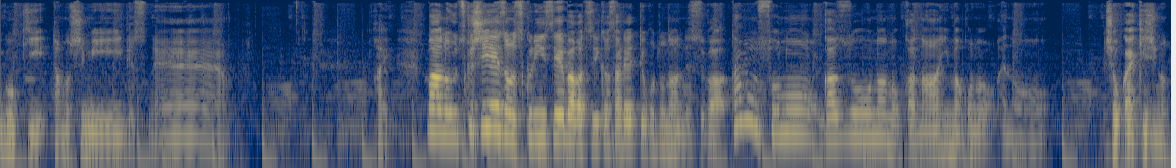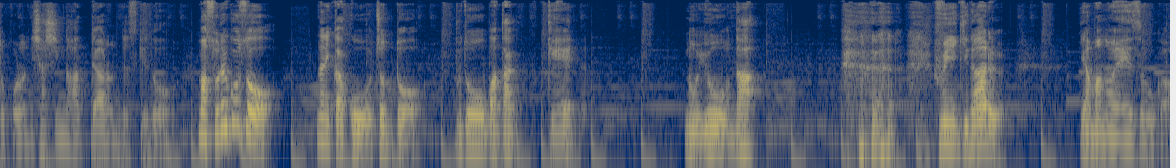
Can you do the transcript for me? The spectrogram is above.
動き、楽しみですね。はい。まあ、あの、美しい映像のスクリーンセーバーが追加されっていうことなんですが、多分その画像なのかな？今この、あの、紹介記事のところに写真が貼ってあるんですけど、まあ、それこそ、何かこう、ちょっと、ぶどう畑のような雰囲気のある山の映像が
